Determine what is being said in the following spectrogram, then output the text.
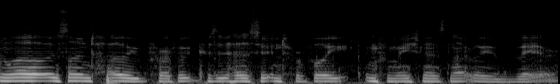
Well, it's not entirely perfect because it has to interpolate information that's not really there.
